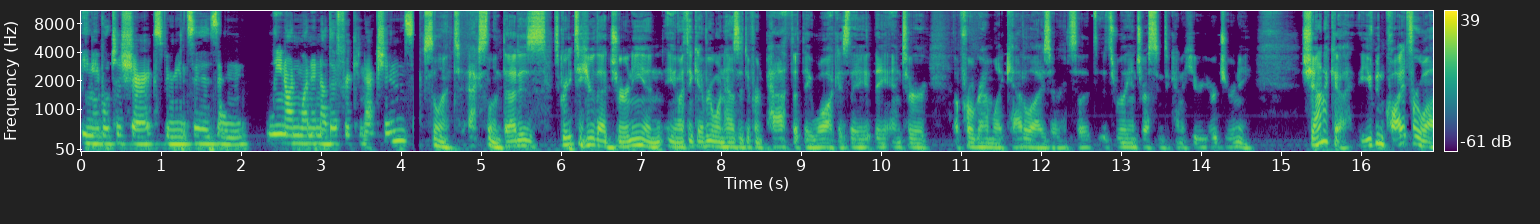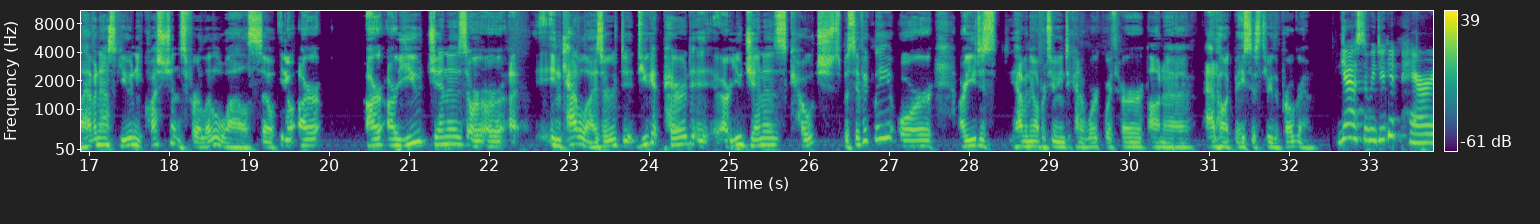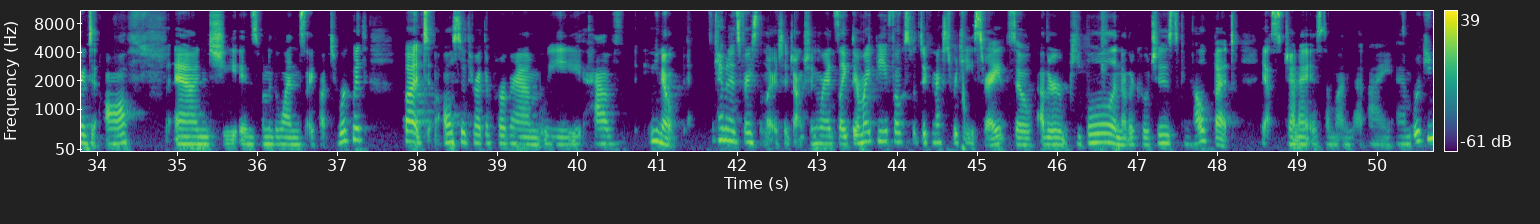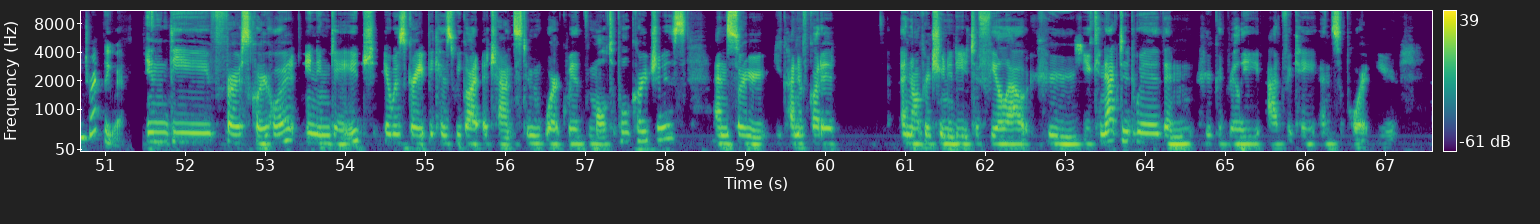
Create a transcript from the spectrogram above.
Being able to share experiences and lean on one another for connections. Excellent. Excellent. That is it's great to hear that journey. And you know, I think everyone has a different path that they walk as they they enter a program like Catalyzer. So it's, it's really interesting to kind of hear your journey. Shanika, you've been quiet for a while. I haven't asked you any questions for a little while. So, you know, are are are you Jenna's or, or uh, in Catalyzer, do, do, you get paired? Uh, are you Jenna's coach specifically, or are you just having the opportunity to kind of work with her on a ad hoc basis through the program? Yeah, so we do get paired off, and she is one of the ones I got to work with. But also throughout the program, we have, you know, Kevin, it's very similar to Junction, where it's like there might be folks with different expertise, right? So other people and other coaches can help, but yes, Jenna is someone that I am working directly with. In the first cohort in Engage, it was great because we got a chance to work with multiple coaches. And so you kind of got a, an opportunity to feel out who you connected with and who could really advocate and support you.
